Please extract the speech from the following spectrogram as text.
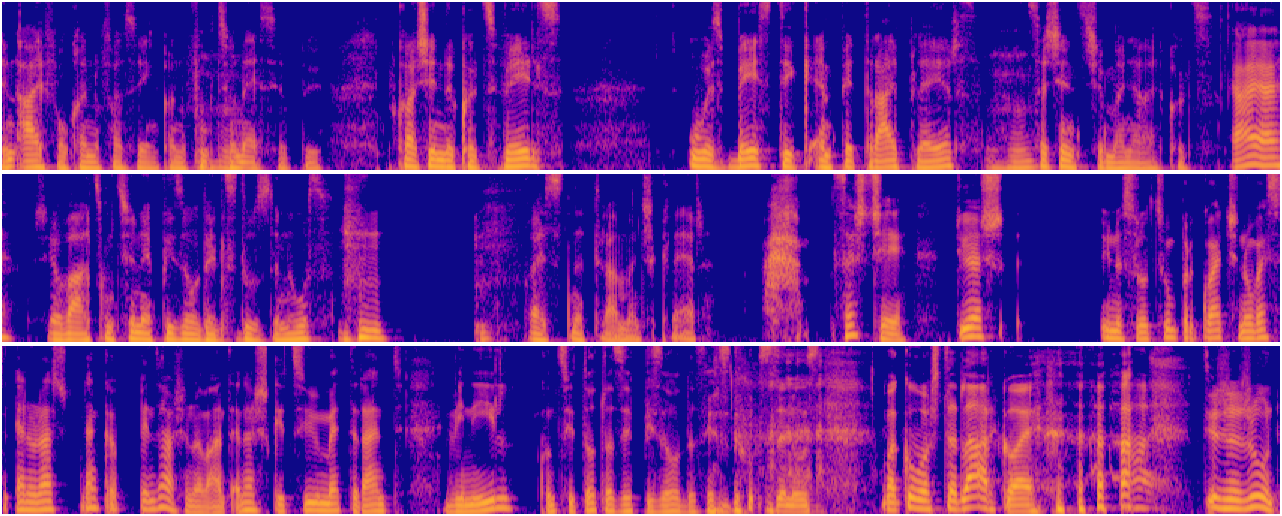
un iPhone che non fa sen, che non funzionasse più. Per cui c'è in quels vels USB stick MP3 players, sa c'è c'è maniare quels Ah, ja. c'è vals un episodio dels dus de nus. Questo naturalmente chiaro. Sai che tu hai una soluzione per questo non hai non hai neanche pensato in avanti. E hai che tu mettere un vinil con si tutte le episodi del dus nus. Ma come sta l'arco eh? Tu hai ragione.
